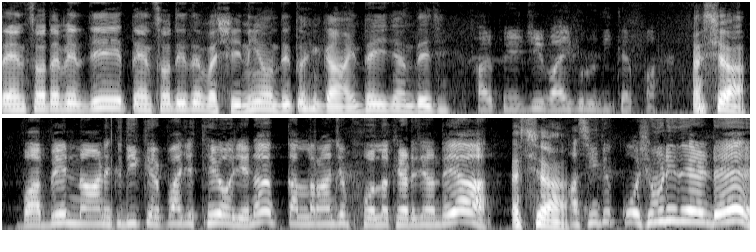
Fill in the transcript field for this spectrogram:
300 ਤੇ ਵੀਰ ਜੀ 300 ਦੀ ਤੇ ਵੱਛੀ ਨਹੀਂ ਹੁੰਦੀ ਤੁਸੀਂ ਗਾਂ ਹੀ ਦੇਈ ਜਾਂਦੇ ਜੀ। ਹਰਪ੍ਰੀਤ ਜੀ ਵਾਹਿਗੁਰੂ ਦੀ ਕਿਰਪਾ। ਅੱਛਾ। ਬਾਬੇ ਨਾਨਕ ਦੀ ਕਿਰਪਾ ਜਿੱਥੇ ਹੋ ਜੇ ਨਾ ਕਲਰਾਂ 'ਚ ਫੁੱਲ ਖਿੜ ਜਾਂਦੇ ਆ। ਅੱਛਾ। ਅਸੀਂ ਤੇ ਕੁਛ ਵੀ ਨਹੀਂ ਦੇਣ ਦੇ।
